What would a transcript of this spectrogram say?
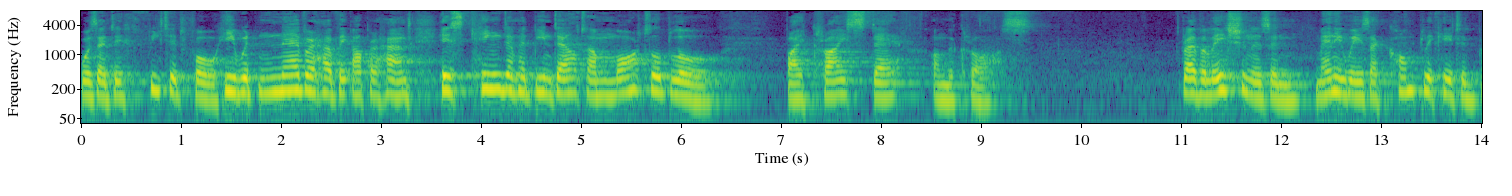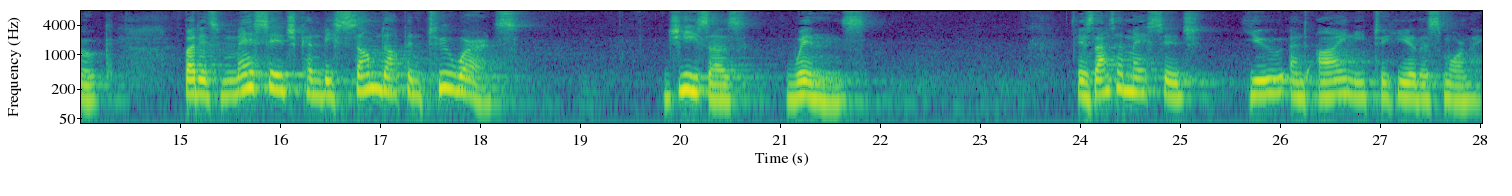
was a defeated foe. He would never have the upper hand. His kingdom had been dealt a mortal blow by Christ's death on the cross. Revelation is in many ways a complicated book, but its message can be summed up in two words Jesus wins. Is that a message you and I need to hear this morning?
